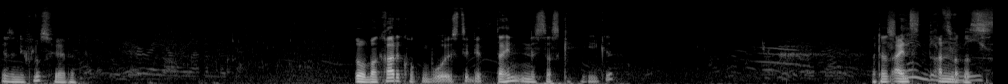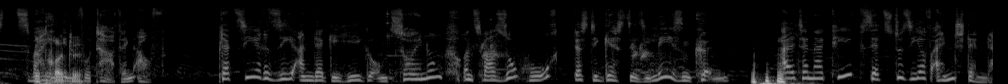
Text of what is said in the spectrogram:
Hier sind die Flusspferde. So, mal gerade gucken, wo ist denn jetzt? Da hinten ist das Gehege. Das eins anderes auf. Platziere sie an der Gehegeumzäunung und zwar so hoch, dass die Gäste sie lesen können. Alternativ setzt du sie auf einen Ständer.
